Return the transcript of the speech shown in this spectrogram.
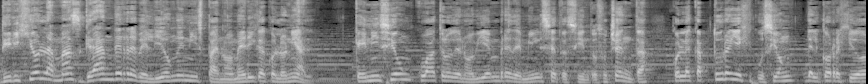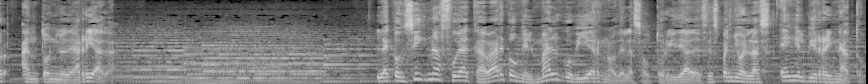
Dirigió la más grande rebelión en Hispanoamérica colonial, que inició un 4 de noviembre de 1780 con la captura y ejecución del corregidor Antonio de Arriaga. La consigna fue acabar con el mal gobierno de las autoridades españolas en el virreinato.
